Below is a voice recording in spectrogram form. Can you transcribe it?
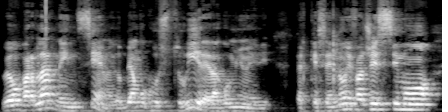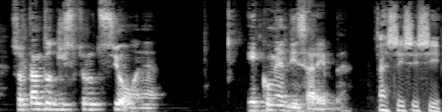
dobbiamo parlarne insieme, dobbiamo costruire la community, perché se noi facessimo soltanto distruzione, che community sarebbe? Eh sì, sì, sì.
